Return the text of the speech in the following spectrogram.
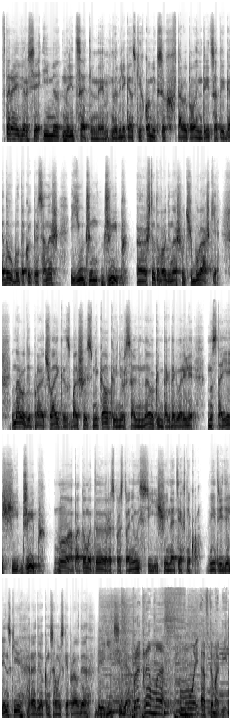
Вторая версия – имя нарицательное. В американских комиксах второй половины 30-х годов был такой персонаж Юджин Джип, что-то вроде нашего Чебурашки. В народе про человека с большой смекалкой универсальными навыками тогда говорили «настоящий джип». Ну, а потом это распространилось еще и на технику. Дмитрий Делинский, радио «Комсомольская правда». Берегите себя. Программа «Мой автомобиль».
